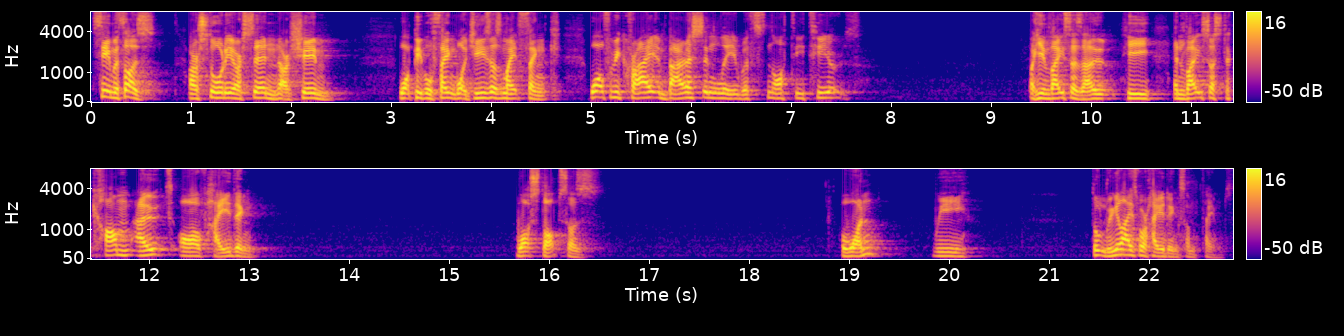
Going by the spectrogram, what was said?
Same with us. Our story, our sin, our shame, what people think, what Jesus might think. What if we cry embarrassingly with snotty tears? But he invites us out. He invites us to come out of hiding. What stops us? One, we don't realize we're hiding sometimes.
